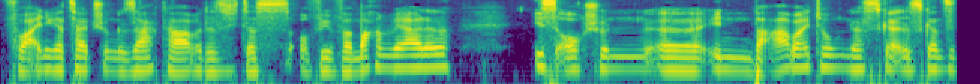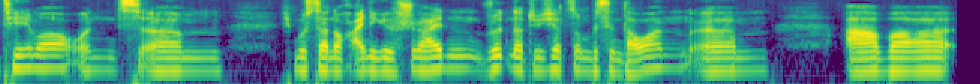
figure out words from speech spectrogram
vor einiger Zeit schon gesagt habe, dass ich das auf jeden Fall machen werde, ist auch schon äh, in Bearbeitung das, das ganze Thema. Und ähm, ich muss da noch einiges schneiden, wird natürlich jetzt noch ein bisschen dauern, ähm, aber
